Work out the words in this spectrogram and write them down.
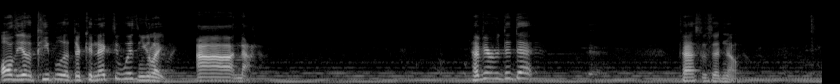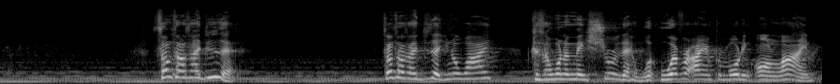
all the other people that they're connected with, and you're like, ah, uh, nah. Have you ever did that? Yeah. Pastor said no. Sometimes I do that. Sometimes I do that. You know why? Because I want to make sure that wh- whoever I am promoting online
